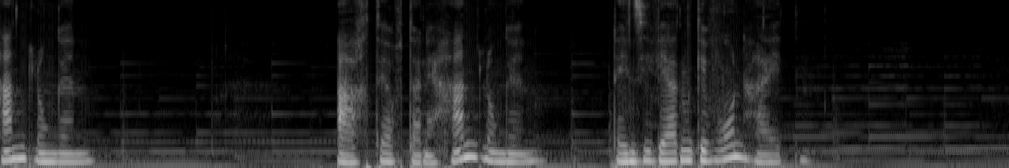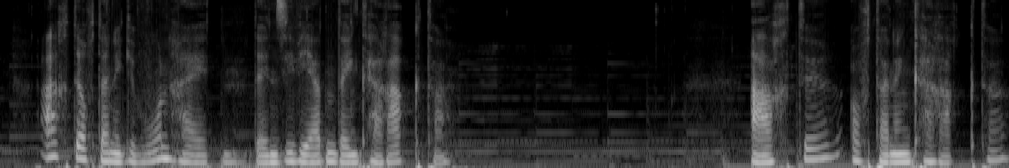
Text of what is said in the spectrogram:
Handlungen. Achte auf deine Handlungen, denn sie werden Gewohnheiten. Achte auf deine Gewohnheiten, denn sie werden dein Charakter. Achte auf deinen Charakter,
